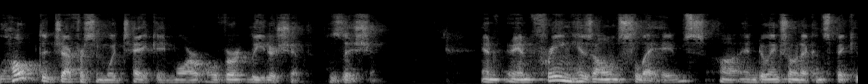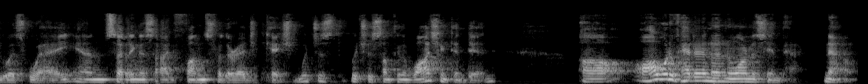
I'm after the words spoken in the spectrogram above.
who hoped that Jefferson would take a more overt leadership position. And, and freeing his own slaves uh, and doing so in a conspicuous way and setting aside funds for their education, which is, which is something that Washington did uh, all would have had an enormous impact. Now,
